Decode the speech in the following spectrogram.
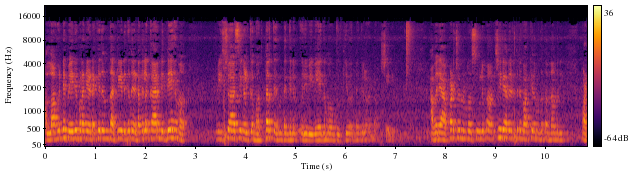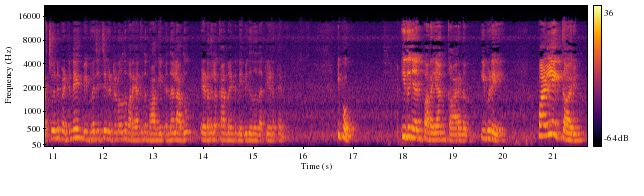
അള്ളാഹുവിന്റെ പേര് പറഞ്ഞ് ഇടയ്ക്ക് നിന്ന് തട്ടിയെടുക്കുന്ന ഇടനിലക്കാരൻ ഇദ്ദേഹമാണ് വിശ്വാസികൾക്ക് ഭക്തർക്ക് എന്തെങ്കിലും ഒരു വിവേകമോ ബുദ്ധിയോ എന്തെങ്കിലും ഉണ്ടോ? ശരി. അവർ ആ പടച്ചോനും റസൂലും? ആ ശരി അതെടുത്തിട്ട് ബാക്കി നമുക്ക് തന്നാൽ മതി. പടച്ചോന് പെണ്ണിനെ വിഭജിച്ച് കിട്ടണമെന്ന് പറയാത്തത് ഭാഗ്യം. എന്നാൽ അതും ഇടനിലക്കാരനായിട്ട് നബി നിന്ന് തട്ടിയെടുത്തേനെ. ഇപ്പോ ഇത് ഞാൻ പറയാൻ കാരണം ഇവിടെ പള്ളിക്കാരും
